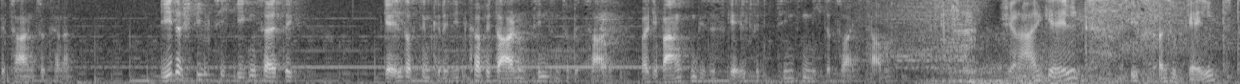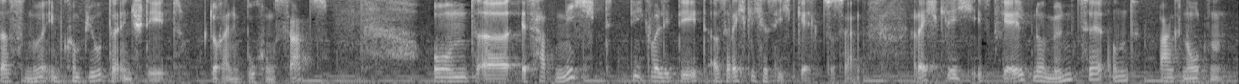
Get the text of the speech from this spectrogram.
bezahlen zu können. Jeder stiehlt sich gegenseitig Geld aus dem Kreditkapital, um Zinsen zu bezahlen, weil die Banken dieses Geld für die Zinsen nicht erzeugt haben. Giralgeld ist also Geld, das nur im Computer entsteht, durch einen Buchungssatz. Und äh, es hat nicht die Qualität, aus rechtlicher Sicht Geld zu sein. Rechtlich ist Geld nur Münze und Banknoten.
